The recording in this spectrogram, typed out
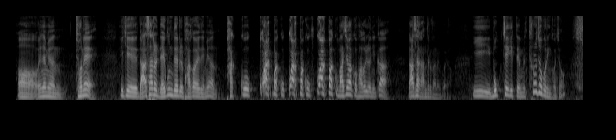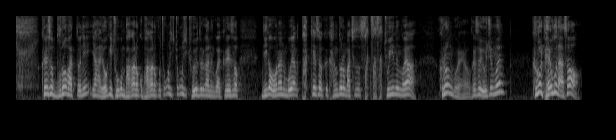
어, 왜냐면 전에 이렇게 나사를 네 군데를 박아야 되면 박고 꽉 박고 꽉 박고 꽉 박고 마지막 거 박으려니까 나사가 안 들어가는 거예요. 이 목재기 때문에 틀어져 버린 거죠. 그래서 물어봤더니 야 여기 조금 박아놓고 박아놓고 조금씩 조금씩 조여 들어가는 거야. 그래서 네가 원하는 모양 탁 해서 그 강도를 맞춰서 싹싹싹 조이는 거야. 그런 거예요. 그래서 요즘은 그걸 배우고 나서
